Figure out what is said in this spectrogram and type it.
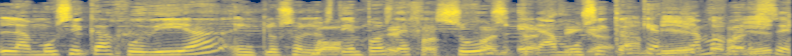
la música judía, incluso en los tiempos de Jesús, era música que hacía moverse.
